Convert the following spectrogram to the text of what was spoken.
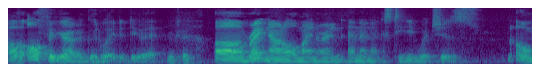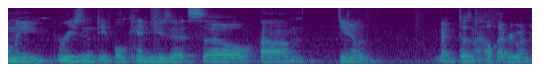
I'll, I'll figure out a good way to do it. Okay. Um, right now, all mine are in NNXT, which is the only reason people can use it. So, um, you know, it doesn't help everyone.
